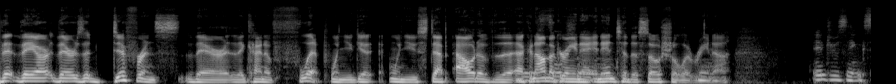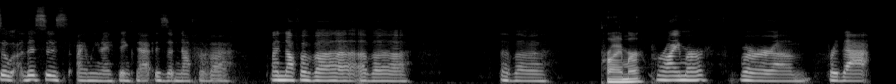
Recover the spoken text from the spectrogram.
th- they are there's a difference there. They kind of flip when you get when you step out of the economic arena and into the social arena. Interesting. So this is, I mean, I think that is enough of a enough of a of a of a Primer. primer for um, for that.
